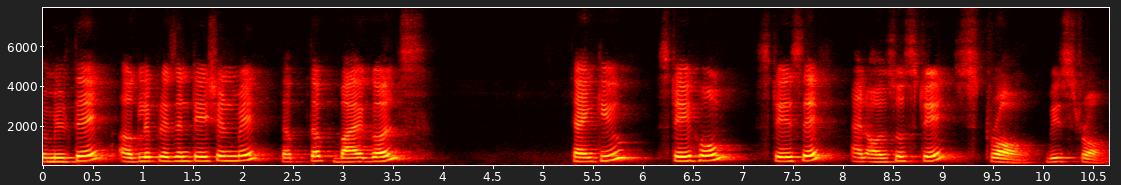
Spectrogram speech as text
तो मिलते हैं अगले प्रेजेंटेशन में। तब तब bye girls thank you stay home stay safe and also stay strong be strong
